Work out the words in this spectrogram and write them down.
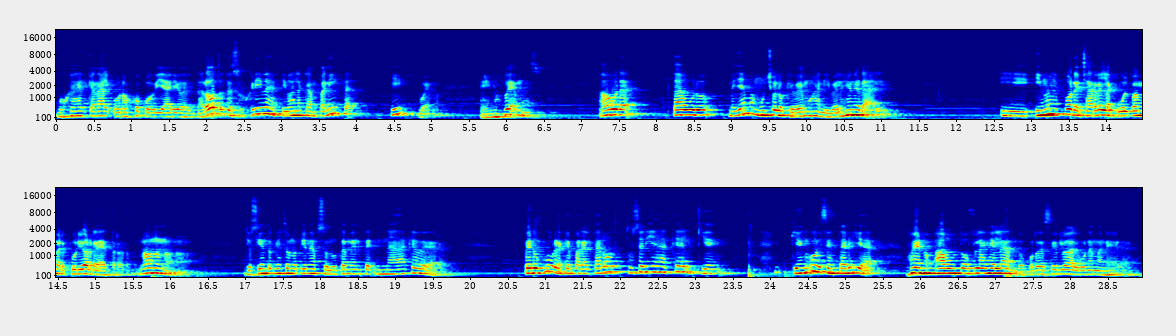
Buscas el canal Horóscopo Diario del Tarot, te suscribes, activas la campanita y bueno, ahí nos vemos. Ahora, Tauro, me llama mucho lo que vemos a nivel general. Y, no es por echarle la culpa a Mercurio retro. No, no, no, no. Yo siento que esto no tiene absolutamente nada que ver. Pero ocurre que para el tarot tú serías aquel quien, quien hoy se estaría, bueno, autoflagelando, por decirlo de alguna manera.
